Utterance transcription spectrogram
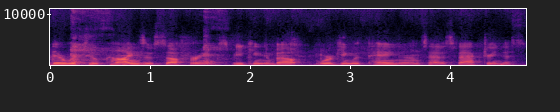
there were two kinds of suffering, speaking about working with pain and unsatisfactoriness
